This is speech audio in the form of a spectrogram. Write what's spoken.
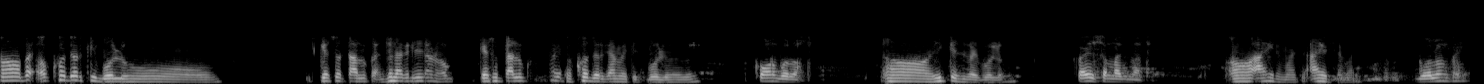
હા ભાઈ અખોદરથી બોલું હું. કેશોદ તાલુકા જુનાગઢ જિલ્લાનો કેશોદ તાલુકો હોય તો અખોદર ગામેથી બોલું હવે. કોણ બોલો? હા હિતેશભાઈ બોલું. કઈ સમાજમાંથી? હા આહિરમાંથી આહિર સમાજ. બોલો ને ભાઈ.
